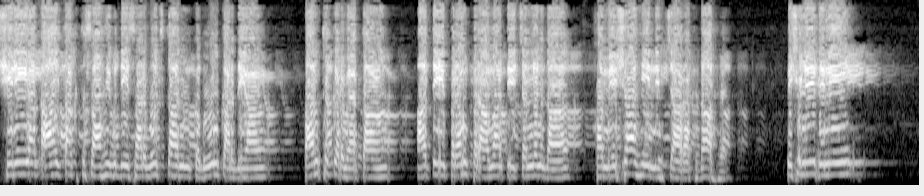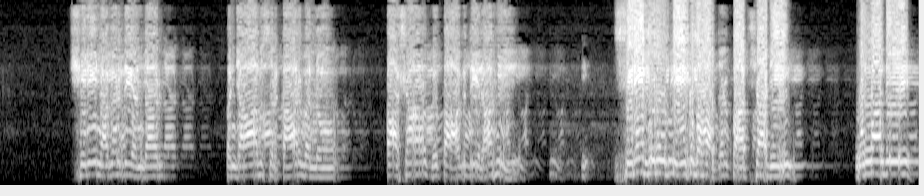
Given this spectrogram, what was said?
ਸ਼੍ਰੀ ਅਕਾਲ ਤਖਤ ਸਾਹਿਬ ਦੀ ਸਰਵਉੱਚਤਾ ਨੂੰ ਕਬੂਲ ਕਰਦਿਆਂ ਪੰਥਕ ਰਵਾਇਤਾਂ ਅਤੇ ਪਰੰਪਰਾਵਾਂ ਤੇ ਚੱਲਣ ਦਾ ਹਮੇਸ਼ਾ ਹੀ ਨਿਸ਼ਚਾ ਰੱਖਦਾ ਹੈ। ਪਿਛਲੇ ਦਿਨੀ ਸ਼੍ਰੀ ਨਗਰ ਦੇ ਅੰਦਰ ਪੰਜਾਬ ਸਰਕਾਰ ਵੱਲੋਂ ਭਾਸ਼ਾ ਵਿਭਾਗ ਦੇ ਰਾਹੀਂ ਸ੍ਰੀ ਗੁਰੂ ਤੇਗ ਬਹਾਦਰ ਪਾਤਸ਼ਾਹ ਜੀ, ਉਹਨਾਂ ਦੇ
